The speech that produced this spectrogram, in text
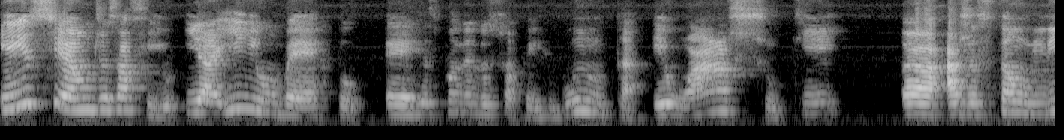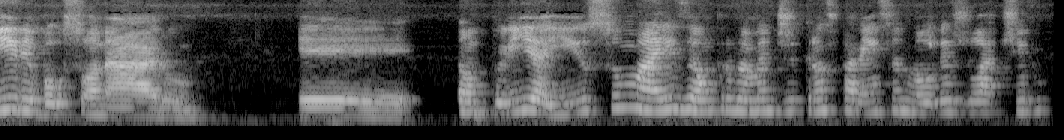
esse é um desafio. E aí, Humberto, é, respondendo a sua pergunta, eu acho que a gestão Lira e Bolsonaro é, amplia isso, mas é um problema de transparência no legislativo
